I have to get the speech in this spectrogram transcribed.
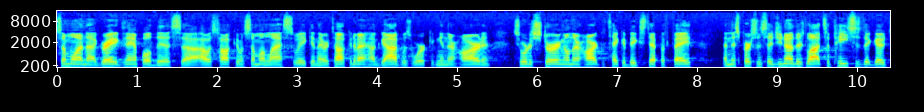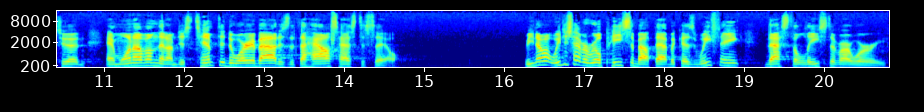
Someone, a great example of this, uh, I was talking with someone last week, and they were talking about how God was working in their heart and sort of stirring on their heart to take a big step of faith. And this person said, You know, there's lots of pieces that go to it. And one of them that I'm just tempted to worry about is that the house has to sell. But you know what? We just have a real peace about that because we think that's the least of our worries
